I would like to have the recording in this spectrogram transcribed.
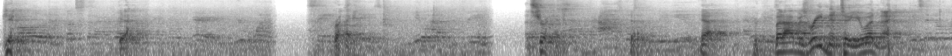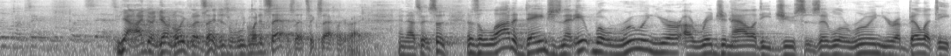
of Yeah. all of the books that I read, Yeah. married, you're one of the same Right. You don't have a degree in That's right. How am I supposed to believe you? Yeah. But I was reading it to you, wasn't I? You said, don't believe what I'm saying, believe what it says. Yeah, I don't, don't look what it says, just look what it says. That's exactly right. And that's it. So there's a lot of dangers in that. It will ruin your originality juices. It will ruin your ability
